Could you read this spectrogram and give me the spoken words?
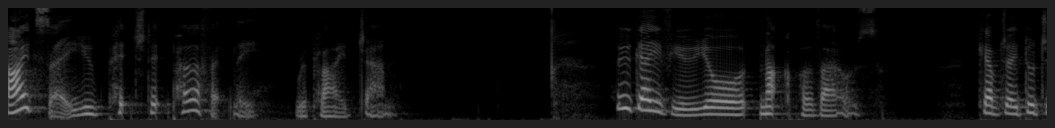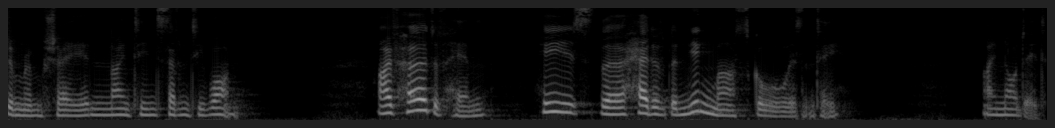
I'd say you pitched it perfectly, replied Jan. Who gave you your Ngakpa vows? Kyabje Dudjom Rinpoche in 1971. I've heard of him. He's the head of the Nyingma school, isn't he? I nodded.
